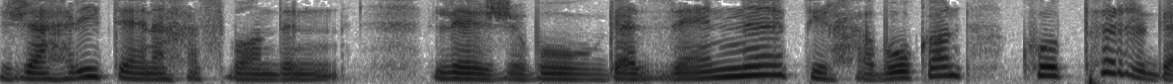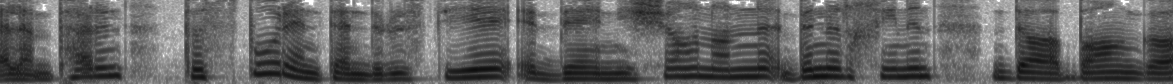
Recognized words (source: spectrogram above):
جهری تین حسباندن لجبو گزن پیرحبوکان کو پر گلم پرن پسپورن تندرستی ده نشانان بنرخینن دا بانگا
